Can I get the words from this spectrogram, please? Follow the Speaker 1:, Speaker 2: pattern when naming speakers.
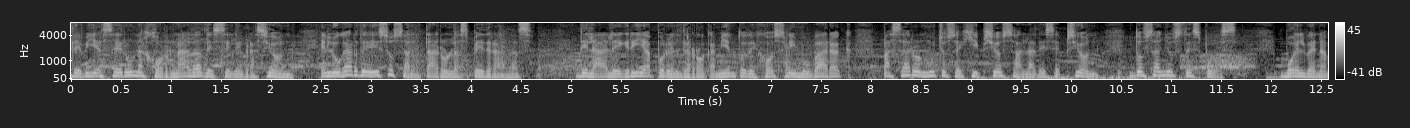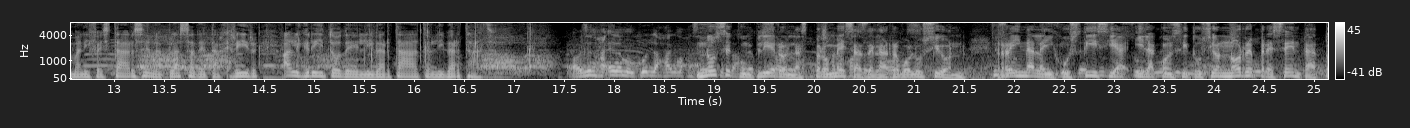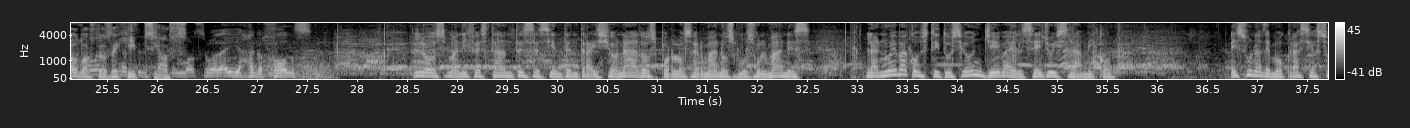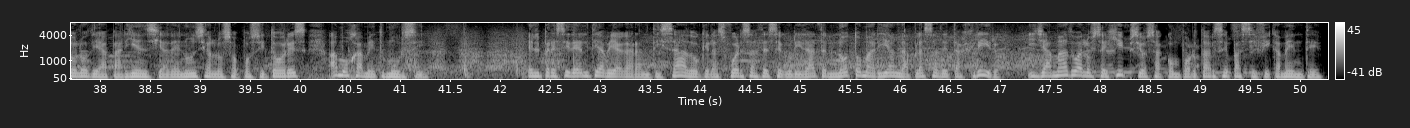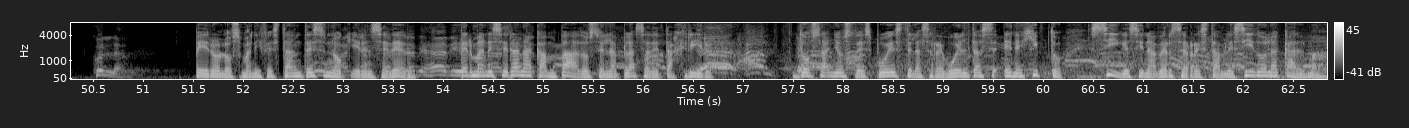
Speaker 1: Debía ser una jornada de celebración. En lugar de eso saltaron las pedradas. De la alegría por el derrocamiento de Hosni Mubarak pasaron muchos egipcios a la decepción dos años después. Vuelven a manifestarse en la plaza de Tahrir al grito de libertad, libertad.
Speaker 2: No se cumplieron las promesas de la revolución. Reina la injusticia y la constitución no representa a todos los egipcios.
Speaker 1: Los manifestantes se sienten traicionados por los hermanos musulmanes. La nueva constitución lleva el sello islámico. Es una democracia solo de apariencia, denuncian los opositores a Mohamed Mursi. El presidente había garantizado que las fuerzas de seguridad no tomarían la plaza de Tahrir y llamado a los egipcios a comportarse pacíficamente. Pero los manifestantes no quieren ceder. Permanecerán acampados en la plaza de Tahrir. Dos años después de las revueltas en Egipto, sigue sin haberse restablecido la calma.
